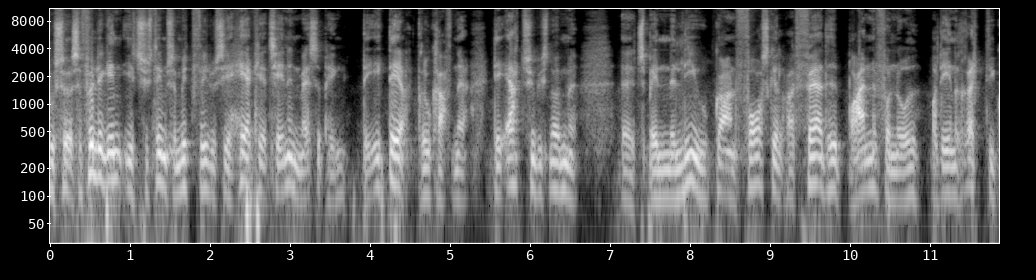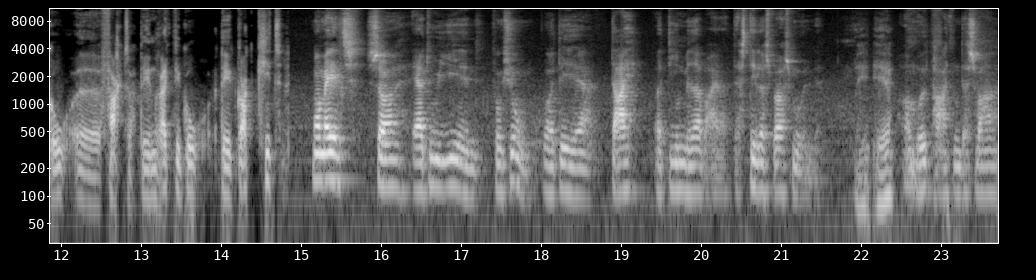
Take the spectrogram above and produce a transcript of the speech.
du søger selvfølgelig ikke ind i et system som mit, fordi du siger, her kan jeg tjene en masse penge. Det er ikke der, drivkraften er. Det er typisk noget med øh, et spændende liv, gør en forskel, retfærdighed, brænde for noget, og det er en rigtig god øh, faktor. Det er en rigtig god, det er et godt kit. Normalt så er du i en funktion, hvor det er dig og dine medarbejdere, der stiller spørgsmålene Ja. Og modparten, der svarer.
